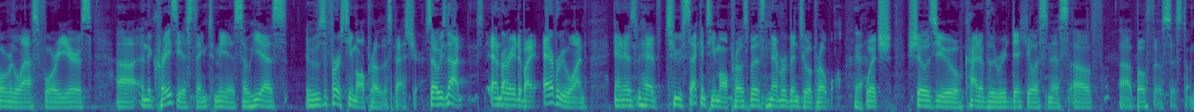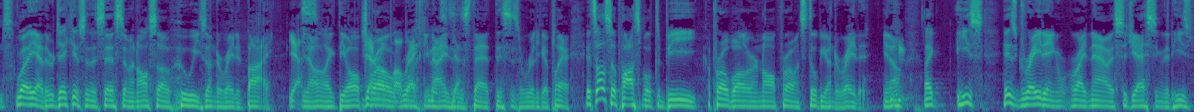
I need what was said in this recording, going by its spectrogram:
over the last four years. Uh, and the craziest thing to me is so he has he was the first team All Pro this past year. So he's not underrated right. by everyone and has had two second team All Pros, but has never been to a Pro Bowl, yeah. which shows you kind of the ridiculousness of uh, both those systems. Well, yeah, the ridiculousness of the system and also who he's underrated by. Yes. You know, like the All Pro recognizes that this is a really good player. It's also possible to be a Pro Bowler or an All Pro and still be underrated. You know, mm-hmm. like he's his grading right now is suggesting that he's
